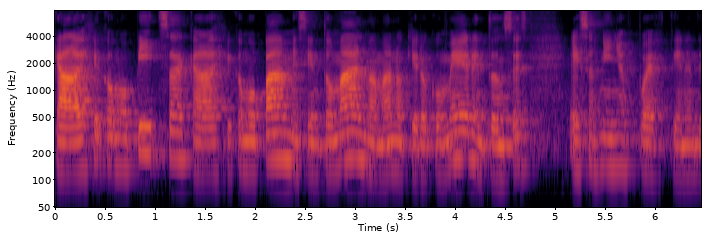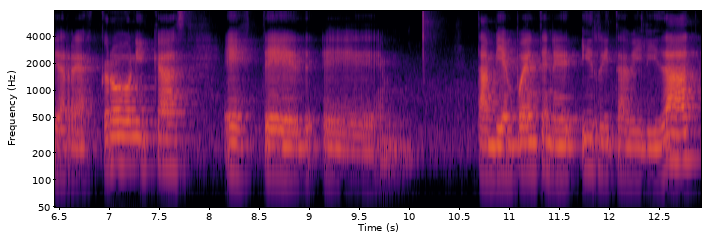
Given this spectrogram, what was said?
cada vez que como pizza, cada vez que como pan me siento mal, mamá no quiero comer. Entonces, esos niños pues tienen diarreas crónicas, este, eh, también pueden tener irritabilidad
